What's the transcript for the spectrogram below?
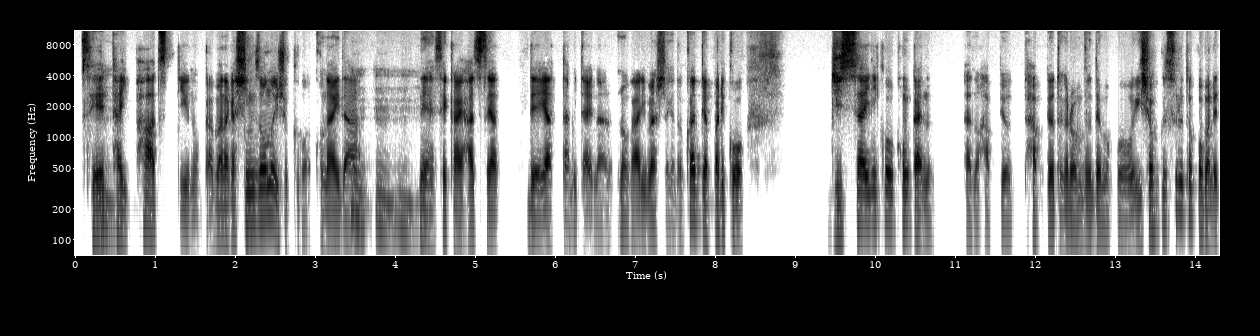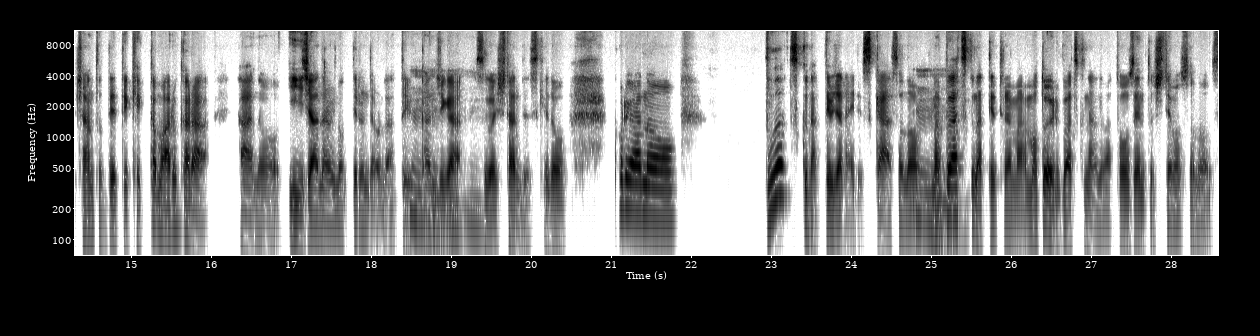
生体パーツっていうのか、うん、まあなんか心臓の移植もこの間、ね、うんうん、世界初でやでやったみたいなのがありましたけど、こうやってやっぱりこう、実際にこう今回のあの発表、発表というか論文でもこう移植するとこまでちゃんと出て結果もあるから、あの、いいジャーナルに載ってるんだろうなという感じがすごいしたんですけど、これはあの、分厚くなってるじゃないですか。その、まあ、分厚くなってるっていうのは、まあ、元より分厚くなるのは当然としても、その、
